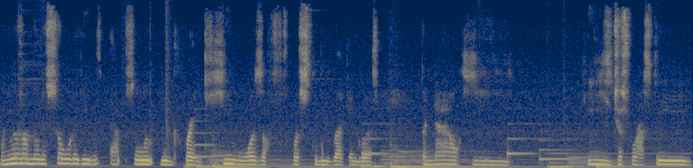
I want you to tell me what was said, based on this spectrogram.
When he was on Minnesota, he was absolutely great. He was a force to be reckoned with. But now he he's just rusty.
